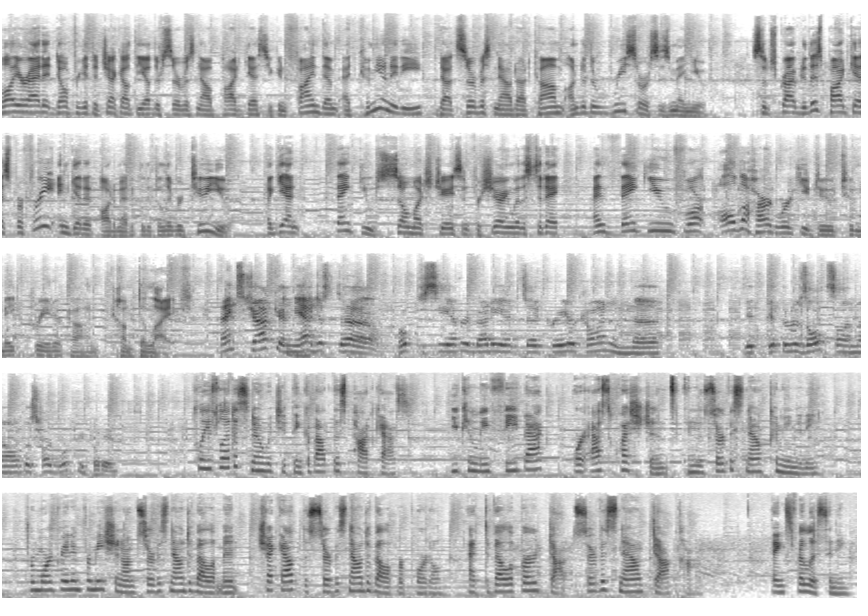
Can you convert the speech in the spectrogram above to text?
While you're at it, don't forget to check out the other ServiceNow podcasts. You can find them at community.servicenow.com under the resources menu. Subscribe to this podcast for free and get it automatically delivered to you. Again, thank you so much, Jason, for sharing with us today. And thank you for all the hard work you do to make CreatorCon come to life. Thanks, Chuck. And yeah, just uh, hope to see everybody at uh, CreatorCon and uh, get get the results on all this hard work we put in. Please let us know what you think about this podcast. You can leave feedback or ask questions in the ServiceNow community. For more great information on ServiceNow development, check out the ServiceNow Developer Portal at developer.servicenow.com. Thanks for listening.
